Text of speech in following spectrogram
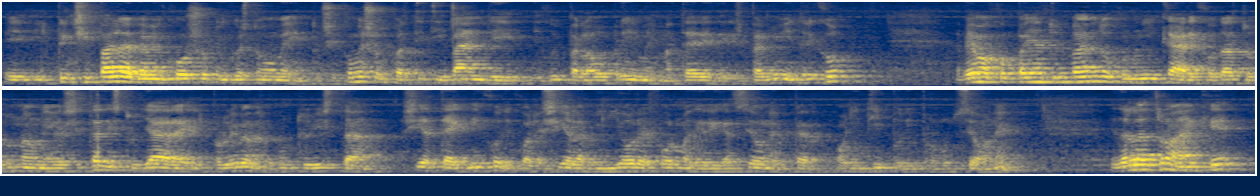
il principale l'abbiamo in corso in questo momento, siccome sono partiti i bandi di cui parlavo prima in materia di risparmio idrico, Abbiamo accompagnato il bando con un incarico dato ad una università di studiare il problema dal punto di vista sia tecnico, di quale sia la migliore forma di irrigazione per ogni tipo di produzione, e dall'altro anche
